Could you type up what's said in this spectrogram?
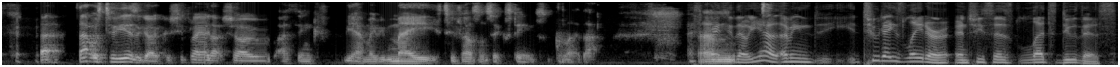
that, that was two years ago because she played that show, I think, yeah, maybe May 2016, something like that. That's crazy um, though. Yeah, I mean, two days later, and she says, "Let's do this."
